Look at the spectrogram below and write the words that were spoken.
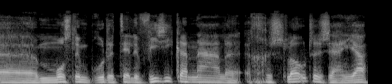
uh, moslimbroeder televisiekanalen gesloten zijn. Ja,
